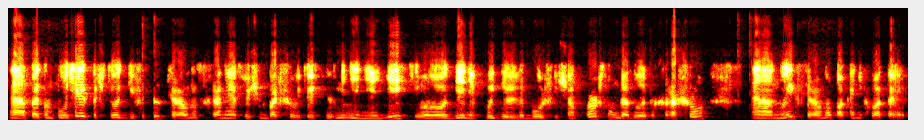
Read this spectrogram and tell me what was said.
А, поэтому получается, что дефицит все равно сохраняется очень большой. То есть изменения есть, денег выделили больше, чем в прошлом году, это хорошо, а, но их все равно пока не хватает.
